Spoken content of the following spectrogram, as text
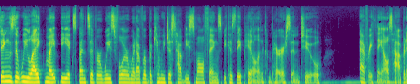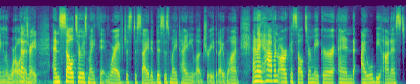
things that we like might be expensive or wasteful or whatever but can we just have these small things because they pale in comparison to everything else happening in the world That's And- right. and seltzer is my thing where I've just decided this is my tiny luxury that I want. And I have an Aarke seltzer maker, and I will be honest,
